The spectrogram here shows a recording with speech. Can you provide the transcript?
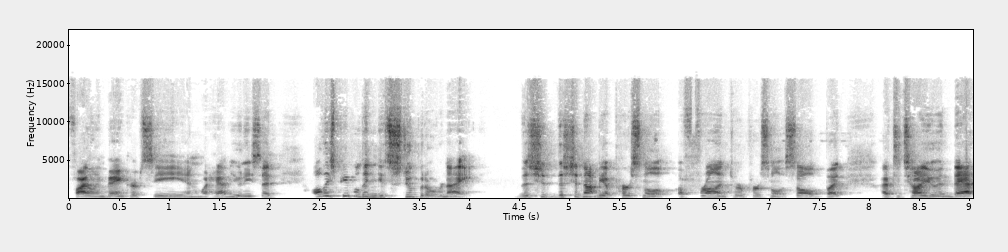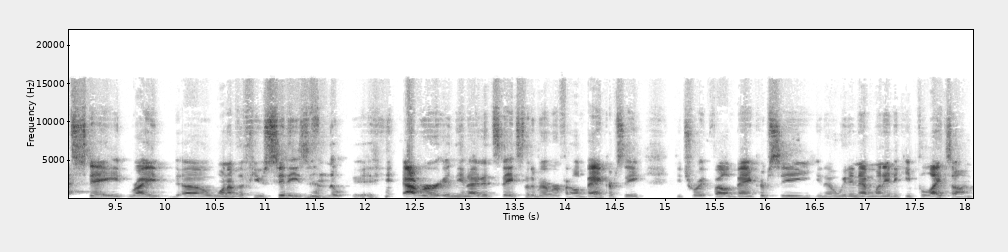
filing bankruptcy and what have you. And he said all these people didn't get stupid overnight. This should this should not be a personal affront or a personal assault. But I have to tell you, in that state, right, uh, one of the few cities in the ever in the United States that have ever filed bankruptcy, Detroit filed bankruptcy. You know, we didn't have money to keep the lights on.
